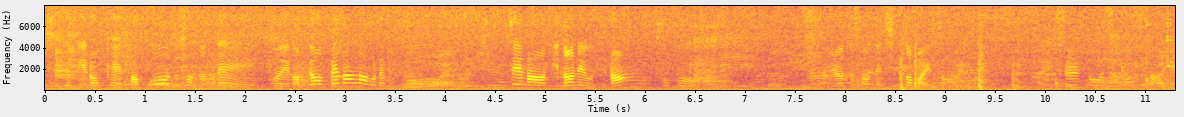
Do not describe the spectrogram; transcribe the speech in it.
지금 이렇게 다 구워주셨는데 저희가 뼈 빼달라 그래서 김치랑 미나리랑 두부 올려주셨는데 진짜 저희 술도 시켰어요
